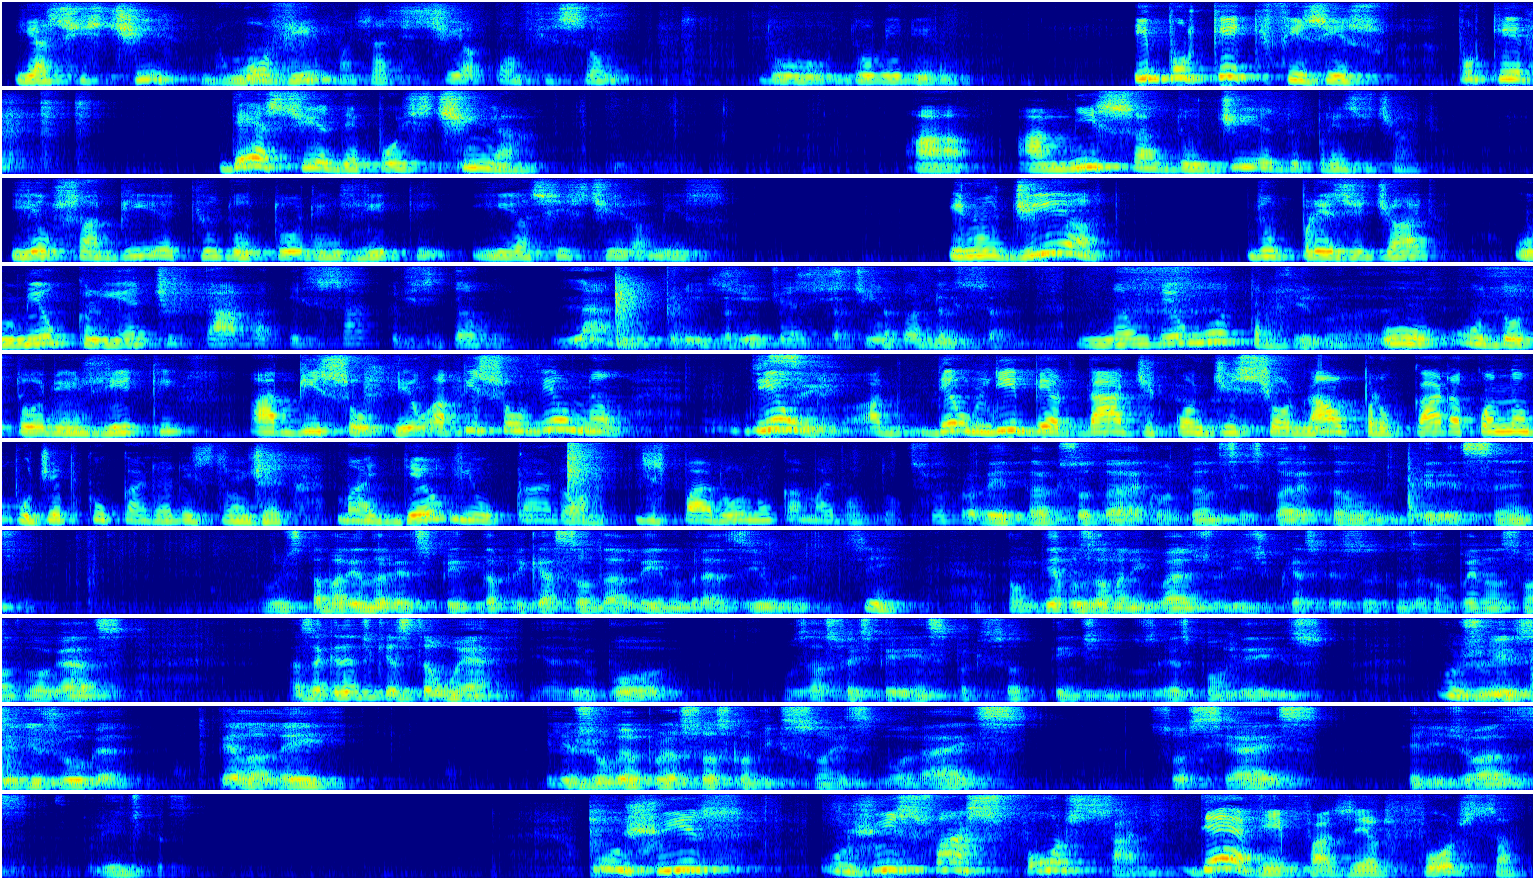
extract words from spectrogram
e assisti, não ouvi, mas assisti a confissão do, do menino. E por que que fiz isso? Porque dez dias depois tinha a, a missa do dia do presidiário. E eu sabia que o doutor Henrique ia assistir à missa. E no dia do presidiário, o meu cliente estava de sacristão, lá no presídio, assistindo à missa. Não deu outra. O, o doutor Henrique absolveu. Absolveu, não deu, deu liberdade condicional para o cara quando não podia, porque o cara era estrangeiro. Mas deu e o cara ó, disparou, nunca mais voltou. Deixa eu aproveitar que o senhor está contando essa história tão interessante Hoje estava lendo a respeito da aplicação da lei no Brasil, né? Sim. Não devo usar uma linguagem jurídica, porque as pessoas que nos acompanham não são advogados. Mas a grande questão é, eu vou usar a sua experiência para que o senhor tente nos responder isso. O juiz, ele julga pela lei, ele julga por as suas convicções morais, sociais, religiosas e políticas? O juiz, o juiz faz força, deve fazer força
